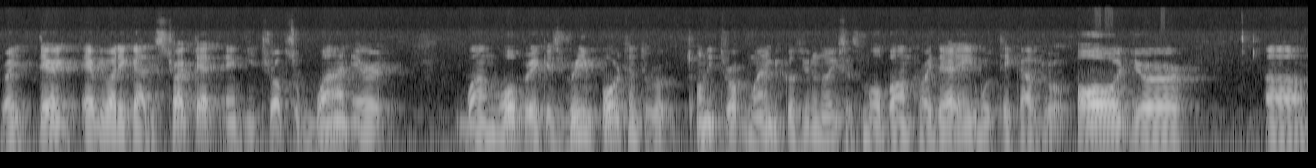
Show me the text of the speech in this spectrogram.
Right there everybody got distracted and he drops one air one wall break. It's really important to only drop one because you don't know it's a small bomb right there and it will take out your all your um,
